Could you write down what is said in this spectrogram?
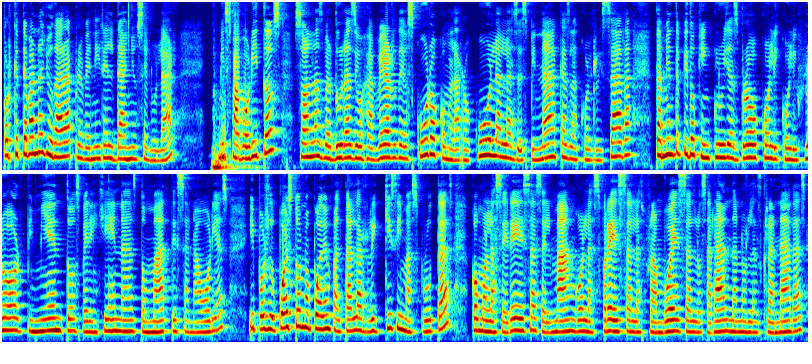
porque te van a ayudar a prevenir el daño celular mis favoritos son las verduras de hoja verde oscuro como la rocula, las espinacas, la col rizada. También te pido que incluyas brócoli, coliflor, pimientos, berenjenas, tomates, zanahorias y por supuesto no pueden faltar las riquísimas frutas como las cerezas, el mango, las fresas, las frambuesas, los arándanos, las granadas.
